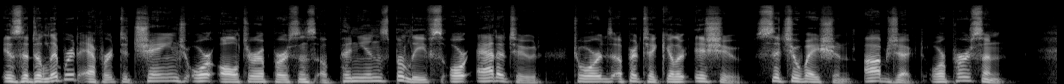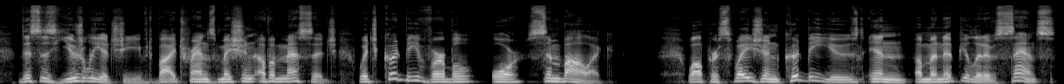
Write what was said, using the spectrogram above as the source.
is a deliberate effort to change or alter a person's opinions, beliefs, or attitude towards a particular issue, situation, object, or person. This is usually achieved by transmission of a message, which could be verbal or symbolic. While persuasion could be used in a manipulative sense,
